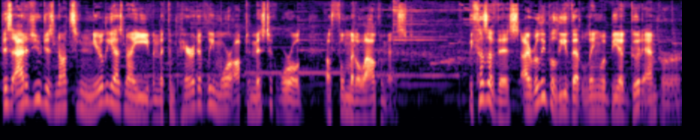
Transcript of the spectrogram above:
this attitude does not seem nearly as naive in the comparatively more optimistic world of Fullmetal Alchemist. Because of this, I really believe that Ling would be a good emperor,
